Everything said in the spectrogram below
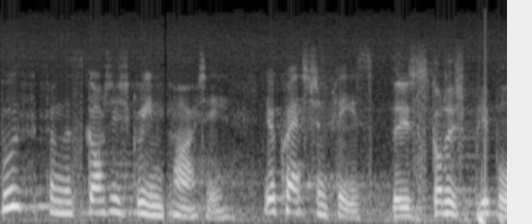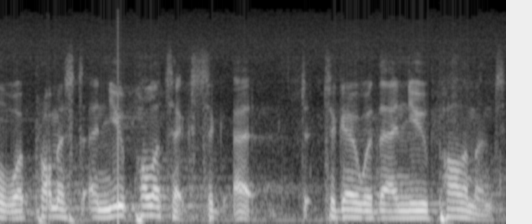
Booth from the Scottish Green Party. Your question, please. The Scottish people were promised a new politics to, uh, to go with their new parliament.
